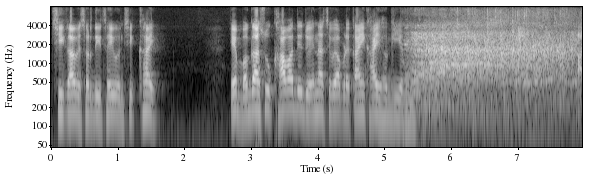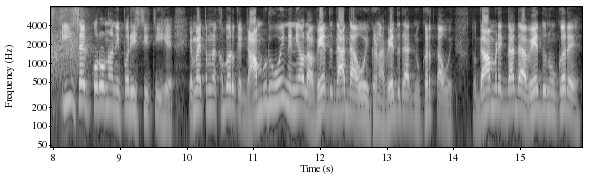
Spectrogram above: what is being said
છીક આવે, શરદી થઈ હોય છીક ખાય. એ બગાસું ખાવા દેજો. એના સિવાય આપણે કાંઈ ખાઈ હગીએ એમ નથી. ઈ સાહેબ કોરોનાની પરિસ્થિતિ છે. એમાં તમને ખબર કે ગામડું હોય ને, ત્યાં ઓલા વેદ દાદા હોય, ઘણા વેદરાજનું કરતા હોય, તો ગામડે દાદા વેદનું કરે,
